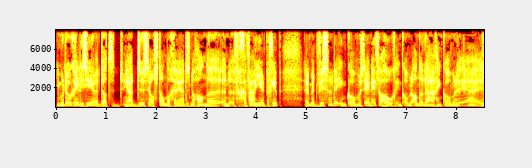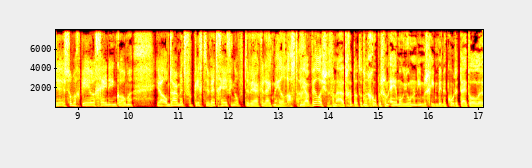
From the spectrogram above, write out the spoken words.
Je moet ook realiseren dat ja, de zelfstandige, ja, dat is nogal een, een gevarieerd begrip. Hè, met wisselende inkomens. De een heeft een hoog inkomen, de ander laag inkomen. De, uh, sommige perioden geen inkomen. Ja, om daar met verplichte wetgeving op te werken lijkt me heel lastig. Ja, wel als je ervan uitgaat dat het een groep is van 1 miljoen... en die misschien binnen korte tijd al uh,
